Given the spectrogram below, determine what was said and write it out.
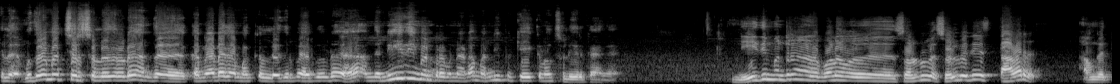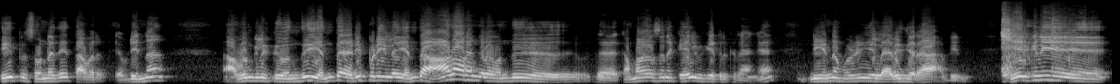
இல்ல முதலமைச்சர் சொல்றதை விட அந்த கர்நாடக மக்கள் எதிர்பார்ப்பதை விட அந்த நீதிமன்றம் என்னன்னா மன்னிப்பு கேட்கணும்னு சொல்லியிருக்காங்க. நீதிமன்றம் அதை போல சொல்வ சொல்வதே தவறு. அவங்க தீர்ப்பு சொன்னதே தவறு. எப்படின்னா அவங்களுக்கு வந்து எந்த அடிப்படையில் எந்த ஆதாரங்களை வந்து க- கமலஹாசனை கேள்வி கேட்டிருக்கிறாங்க. நீ என்ன மொழியில் அறிஞரா? அப்படின்னு. ஏற்கனவே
